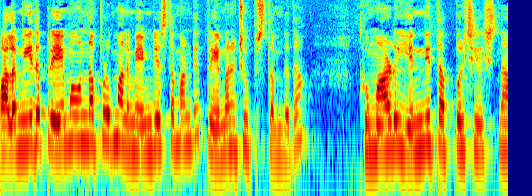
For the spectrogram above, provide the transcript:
వాళ్ళ మీద ప్రేమ ఉన్నప్పుడు మనం ఏం చేస్తామండి? ప్రేమను చూపిస్తాం కదా. కుమారుడు ఎన్ని తప్పులు చేసినా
